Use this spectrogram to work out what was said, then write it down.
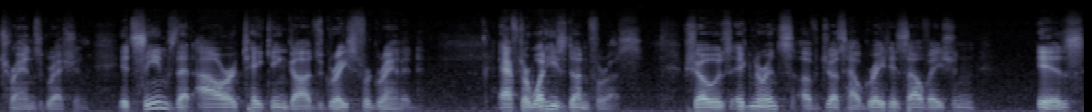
transgression. It seems that our taking God's grace for granted after what he's done for us shows ignorance of just how great his salvation is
